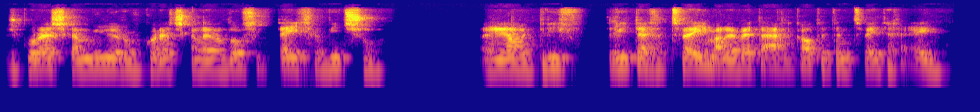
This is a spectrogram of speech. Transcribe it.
Dus Goretzka, Müller of Goretzka, Lewandowski tegen Witsel. eigenlijk 3 tegen 2, maar er werd eigenlijk altijd een 2 tegen 1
